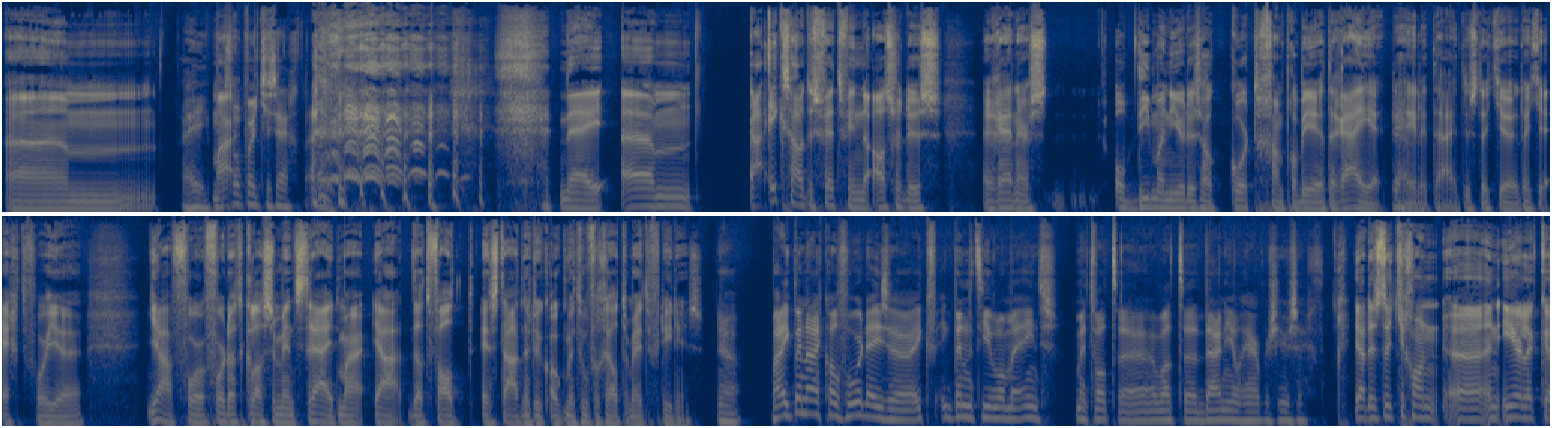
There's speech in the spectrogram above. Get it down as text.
Ehm, Hey, pas Maar- op wat je zegt. Nee, ehm, ja, ik zou het dus vet vinden als er dus renners op die manier dus ook kort gaan proberen te rijden de Ja. hele tijd. Dus dat je, dat je echt voor je, ja, voor, voor dat klassement strijdt. Maar ja, dat valt en staat natuurlijk ook met hoeveel geld ermee te verdienen is. ja. Maar ik ben eigenlijk al voor deze... Ik, ik ben het hier wel mee eens met wat, eh, wat eh, Daniel Herbers hier zegt. Ja, dus dat je gewoon eh, een, eerlijke,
